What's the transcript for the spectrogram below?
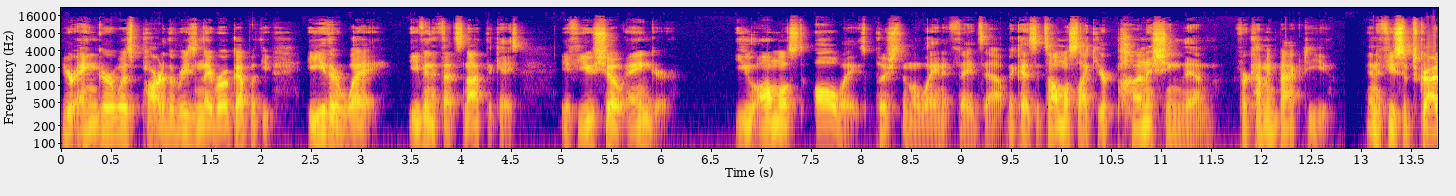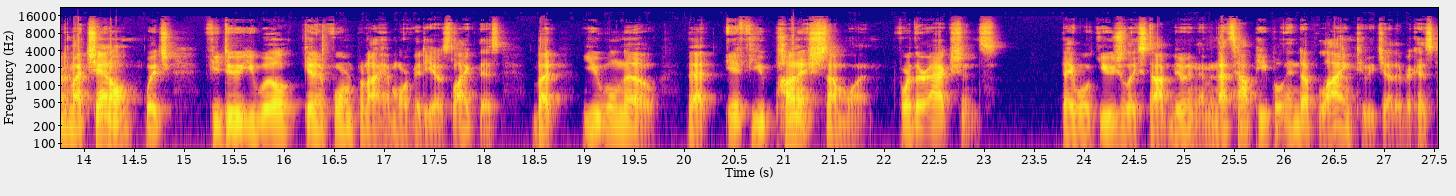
your anger was part of the reason they broke up with you. Either way, even if that's not the case, if you show anger, you almost always push them away and it fades out because it's almost like you're punishing them for coming back to you. And if you subscribe to my channel, which if you do, you will get informed when I have more videos like this, but you will know that if you punish someone for their actions, they will usually stop doing them. And that's how people end up lying to each other because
